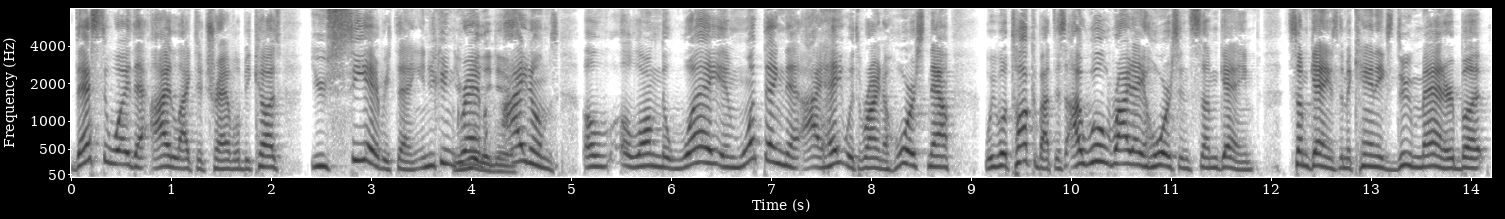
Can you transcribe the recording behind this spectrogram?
That's the way that I like to travel because you see everything and you can grab really items al- along the way. And one thing that I hate with riding a horse, now we will talk about this. I will ride a horse in some game. Some games, the mechanics do matter, but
